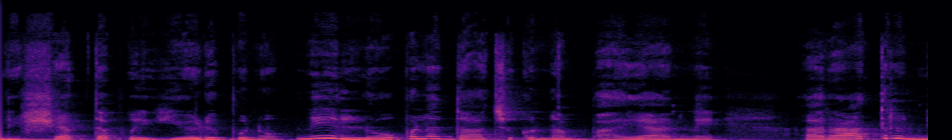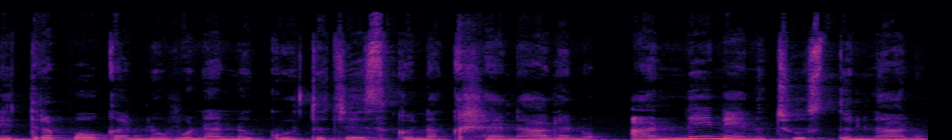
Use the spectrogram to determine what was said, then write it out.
నిశ్శబ్దపు ఏడుపును నీ లోపల దాచుకున్న భయాన్ని రాత్రి నిద్రపోక నువ్వు నన్ను గుర్తు చేసుకున్న క్షణాలను అన్నీ నేను చూస్తున్నాను.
